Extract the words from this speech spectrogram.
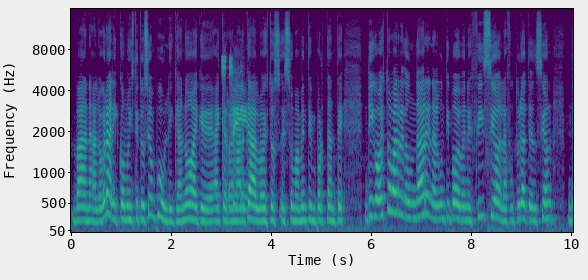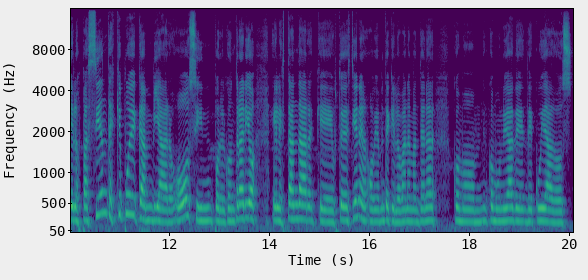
van a lograr y como institución pública, ¿no? Hay que, hay que remarcarlo, esto es, sumamente importante. Digo, ¿esto va a redundar en algún tipo de beneficio en la futura atención de los pacientes? ¿Qué puede cambiar? O sin, por el contrario, el estándar que ustedes tienen, obviamente que lo van a mantener como, como unidad de, de cuidados.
